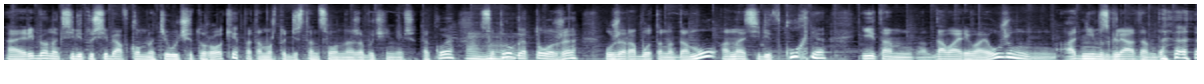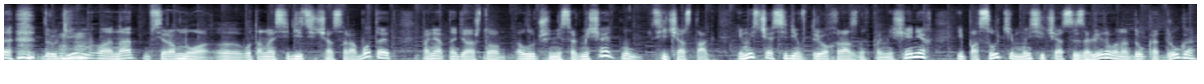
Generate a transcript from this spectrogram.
ребенок сидит у себя в комнате, учит уроки, потому что дистанционное же обучение и все такое. Угу. Супруга тоже, уже работа на дому, она сидит в кухне и там, доваривая ужин одним взглядом, да, другим, угу. она все равно, э, вот она сидит сейчас и работает. Понятное дело, что лучше не совмещать, ну, сейчас так. И мы сейчас сидим в трех разных помещениях, и по сути мы сейчас изолированы друг от друга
